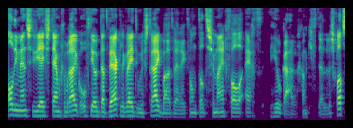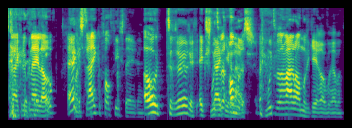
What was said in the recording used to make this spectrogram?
al die mensen die deze term gebruiken, of die ook daadwerkelijk weten hoe een strijkbout werkt. Want dat is in mijn geval echt heel karig, kan ik je vertellen. Dus glad strijken doe ik een hele hoop, maar strijken valt vies tegen. Oh, treurig. Ik strijk Moeten we, hier anders, moeten we er maar een andere keer over hebben.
